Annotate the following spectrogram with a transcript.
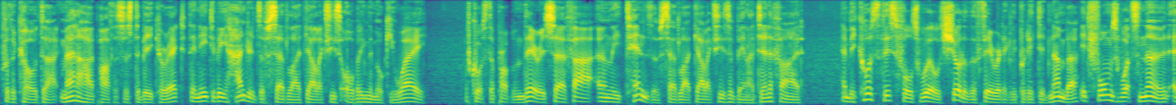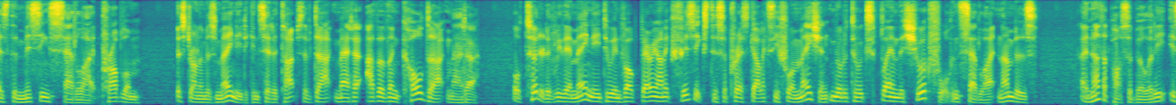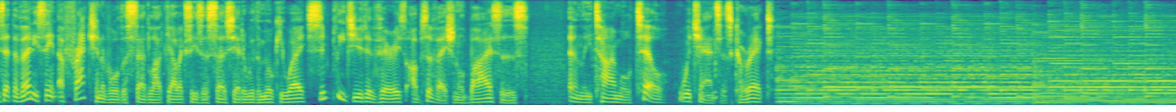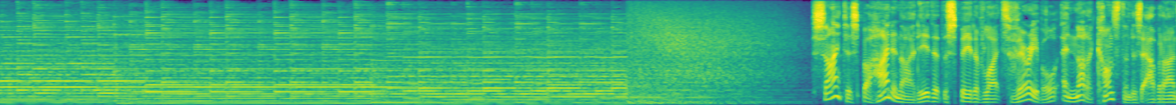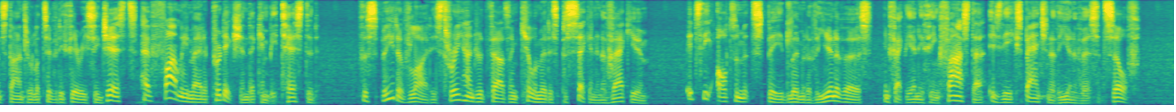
For the cold dark matter hypothesis to be correct, there need to be hundreds of satellite galaxies orbiting the Milky Way. Of course, the problem there is so far only tens of satellite galaxies have been identified. And because this falls well short of the theoretically predicted number, it forms what's known as the missing satellite problem. Astronomers may need to consider types of dark matter other than cold dark matter. Alternatively, they may need to invoke baryonic physics to suppress galaxy formation in order to explain the shortfall in satellite numbers. Another possibility is that they've only seen a fraction of all the satellite galaxies associated with the Milky Way simply due to various observational biases. Only time will tell which answer's correct. Scientists behind an idea that the speed of light's variable and not a constant as Albert Einstein's relativity theory suggests have finally made a prediction that can be tested. The speed of light is 300,000 kilometres per second in a vacuum. It's the ultimate speed limit of the universe. In fact, the only thing faster is the expansion of the universe itself.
